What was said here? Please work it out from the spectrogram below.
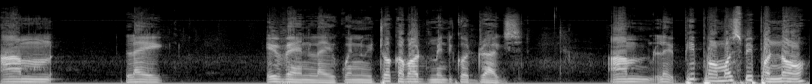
um like even like when we talk about medical drugs um like people most people know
